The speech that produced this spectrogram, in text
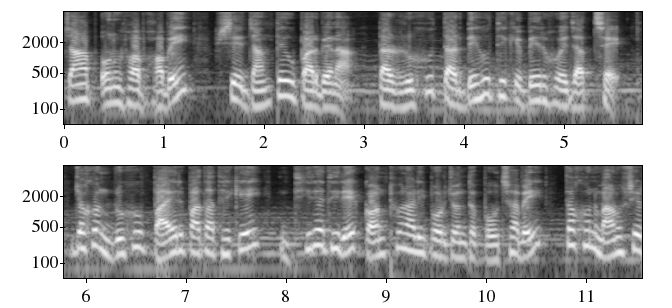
চাপ অনুভব হবে, সে জানতেও পারবে না। তার রুহু তার দেহ থেকে বের হয়ে যাচ্ছে। যখন রুহু পায়ের পাতা থেকে ধীরে ধীরে কণ্ঠনালী পর্যন্ত পৌঁছাবে, তখন মানুষের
